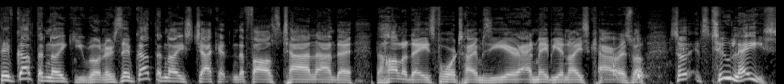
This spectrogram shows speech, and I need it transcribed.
They've got the Nike runners. They've got the nice jacket and the false tan and the, the holidays four times a year and maybe a nice car as well. So it's too late.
